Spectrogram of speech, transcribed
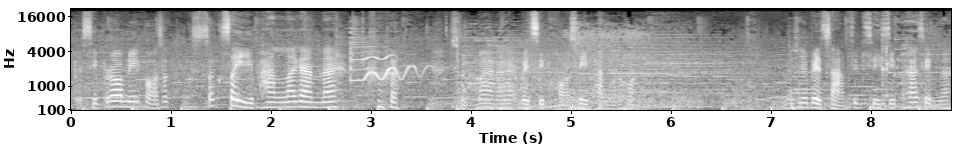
เป็นสิบรอบนี้ขอสักสักสี่พันแล้วกันนะ สูงมากนะฮะเป็นสิบขอสี่พันนะทุกคน ไม่ใช่เบ็ดสามสิบสี่สิบห้าสิบนะ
